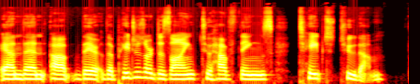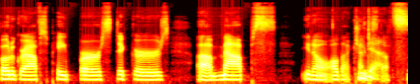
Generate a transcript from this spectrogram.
And then uh, there, the pages are designed to have things taped to them photographs, paper, stickers, uh, maps, you know, all that kind of stuff.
